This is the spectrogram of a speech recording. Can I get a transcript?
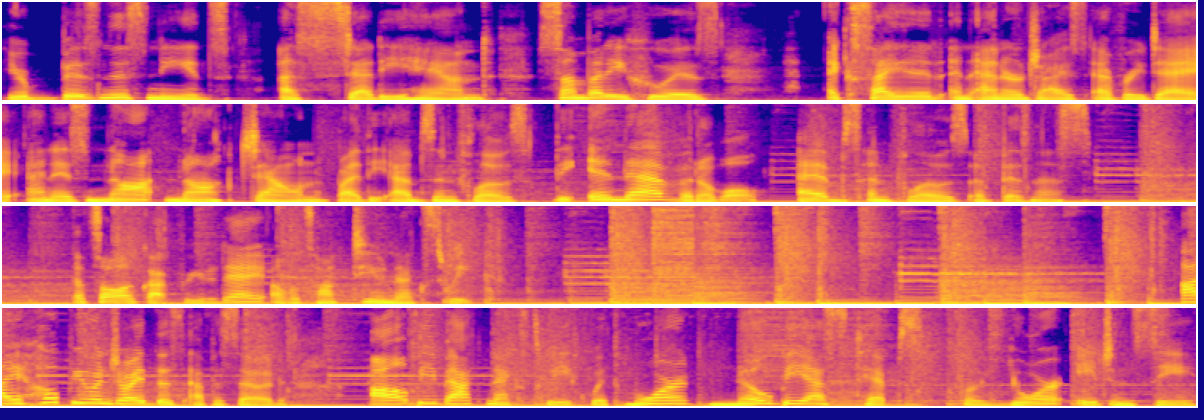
Your business needs a steady hand, somebody who is excited and energized every day and is not knocked down by the ebbs and flows, the inevitable ebbs and flows of business. That's all I've got for you today. I will talk to you next week. I hope you enjoyed this episode. I'll be back next week with more no BS tips for your agency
